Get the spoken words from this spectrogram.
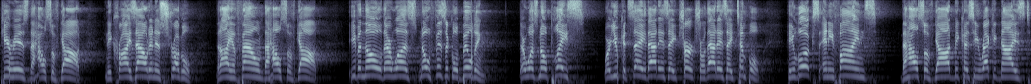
here is the house of God. And he cries out in his struggle that I have found the house of God. Even though there was no physical building, there was no place where you could say that is a church or that is a temple. He looks and he finds the house of God because he recognized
